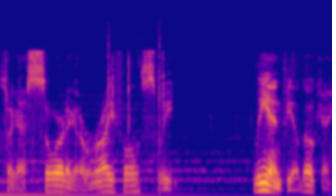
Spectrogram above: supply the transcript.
So I got a sword, I got a rifle. Sweet. Lee Enfield, okay.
